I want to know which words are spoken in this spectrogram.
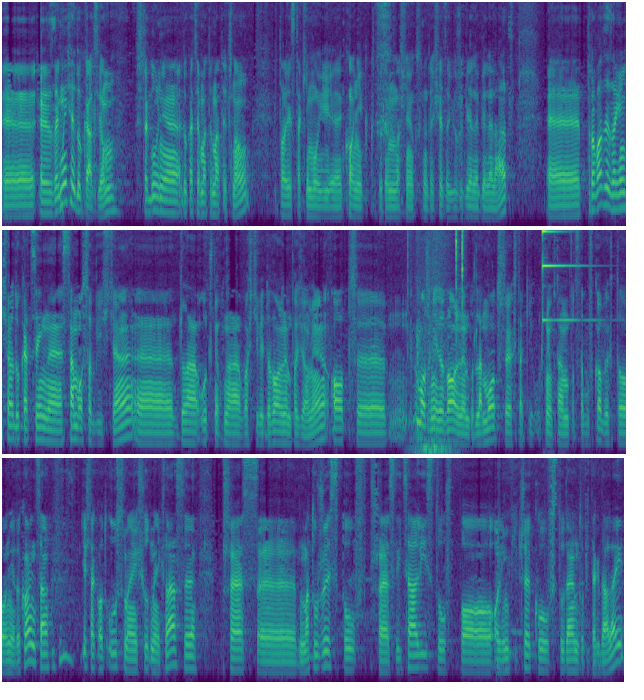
E, e, Zajmuję się edukacją, szczególnie edukacją matematyczną. To jest taki mój konik, którym właśnie, którym tutaj siedzę już wiele, wiele lat. E, Prowadzę zajęcia edukacyjne sam osobiście dla uczniów na właściwie dowolnym poziomie. Od, no może nie dowolnym, bo dla młodszych, takich uczniów tam podstawówkowych to nie do końca. Gdzieś tak od ósmej, siódmej klasy, przez maturzystów, przez licealistów, po olimpijczyków, studentów i tak dalej.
